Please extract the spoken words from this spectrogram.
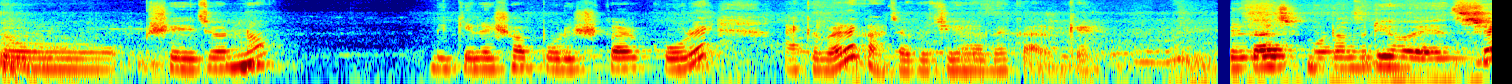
তো সেই জন্য বিকেলে সব পরিষ্কার করে একেবারে কাচাকুচি হবে কালকে। কাজ মোটামুটি হয়ে এসছে,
